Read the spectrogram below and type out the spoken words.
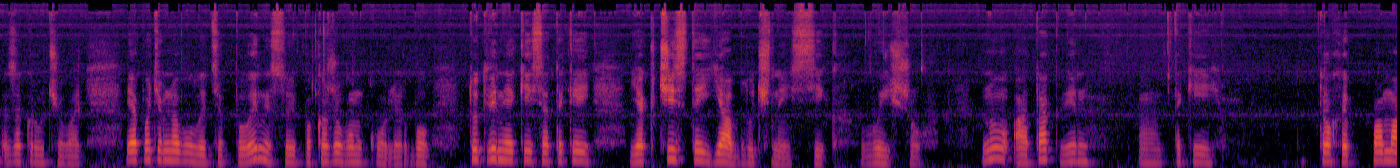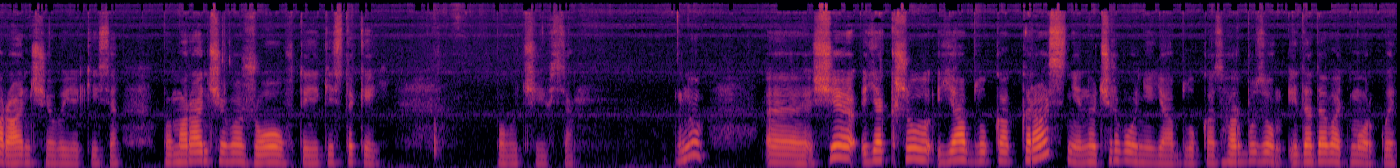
закручувати. Я потім на вулицю винесу і покажу вам колір, бо тут він якийсь такий, як чистий яблучний сік вийшов. Ну, а так він е, такий трохи помаранчевий якийсь, помаранчево-жовтий, якийсь такий получився. Ну, е, ще, якщо яблука красні, ну червоні яблука з гарбузом і додавати моркви,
